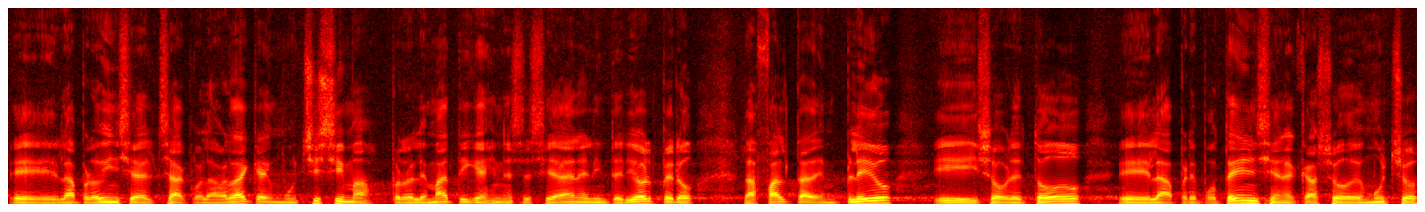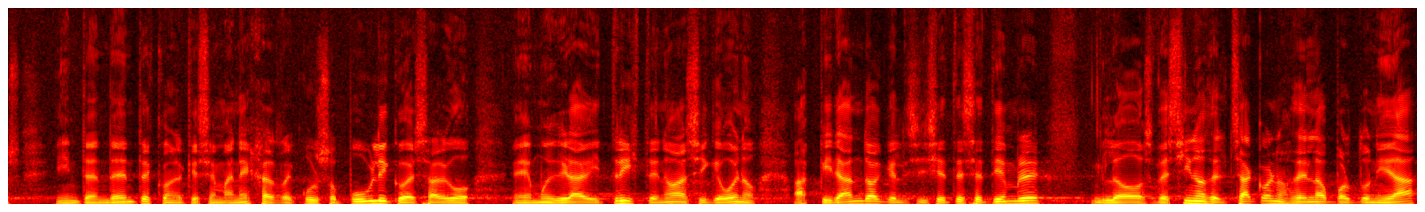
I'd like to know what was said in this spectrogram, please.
la provincia del Chaco. La verdad que hay muchísimas problemáticas y necesidades en el interior, pero la falta de empleo y sobre todo eh, la prepotencia en el caso de muchos intendentes con el que se maneja el recurso público es algo eh, muy grave y triste, ¿no? Así que bueno, aspirando a que el 17 de septiembre los vecinos del Chaco nos den la oportunidad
